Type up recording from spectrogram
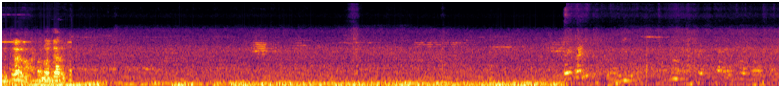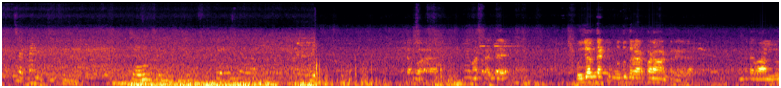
ఎవరు భుజం తట్టి ముందుకు నడపడం అంటారు కదా. అంటే వాళ్ళు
